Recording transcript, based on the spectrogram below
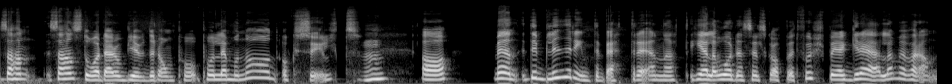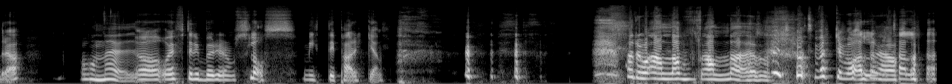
så han, så han står där och bjuder dem på, på lemonad och sylt. Mm. Ja, men det blir inte bättre än att hela ordenssällskapet först börjar gräla med varandra. Åh nej. Ja, och efter det börjar de slåss mitt i parken. Vadå alla mot alla eller? Ja, det verkar vara alla mot Ja. alla.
